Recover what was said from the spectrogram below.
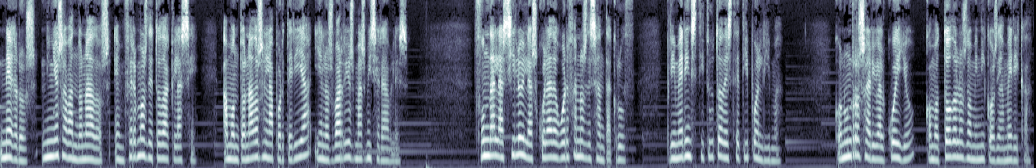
negros, niños abandonados, enfermos de toda clase, amontonados en la portería y en los barrios más miserables. Funda el asilo y la escuela de huérfanos de Santa Cruz, primer instituto de este tipo en Lima. Con un rosario al cuello, como todos los dominicos de América,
